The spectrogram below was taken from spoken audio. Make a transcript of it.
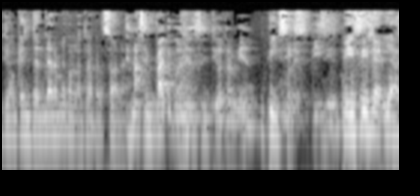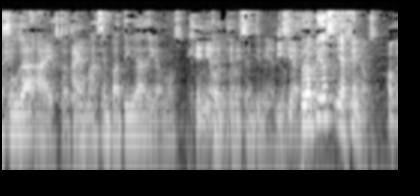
Tengo que entenderme con la otra persona. ¿Es más empático en ese sentido también? Piscis. Piscis le, le ayuda a esto, a tener más empatía, digamos, Genial, con, los sentimientos. Propios y ajenos. Ok.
